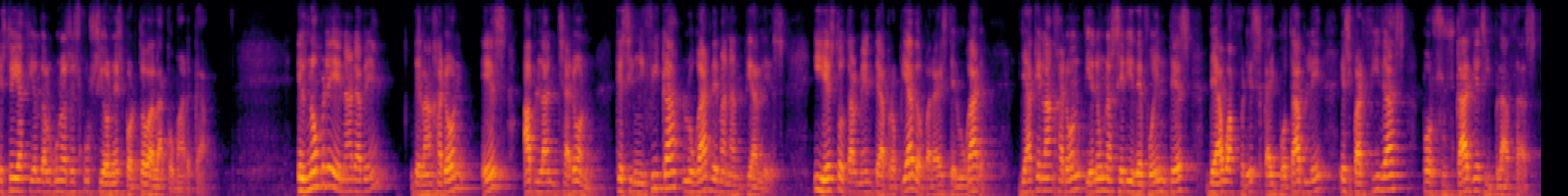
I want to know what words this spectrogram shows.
estoy haciendo algunas excursiones por toda la comarca. El nombre en árabe de Lanjarón es Ablancharón, que significa lugar de manantiales, y es totalmente apropiado para este lugar, ya que Lanjarón tiene una serie de fuentes de agua fresca y potable esparcidas por sus calles y plazas.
